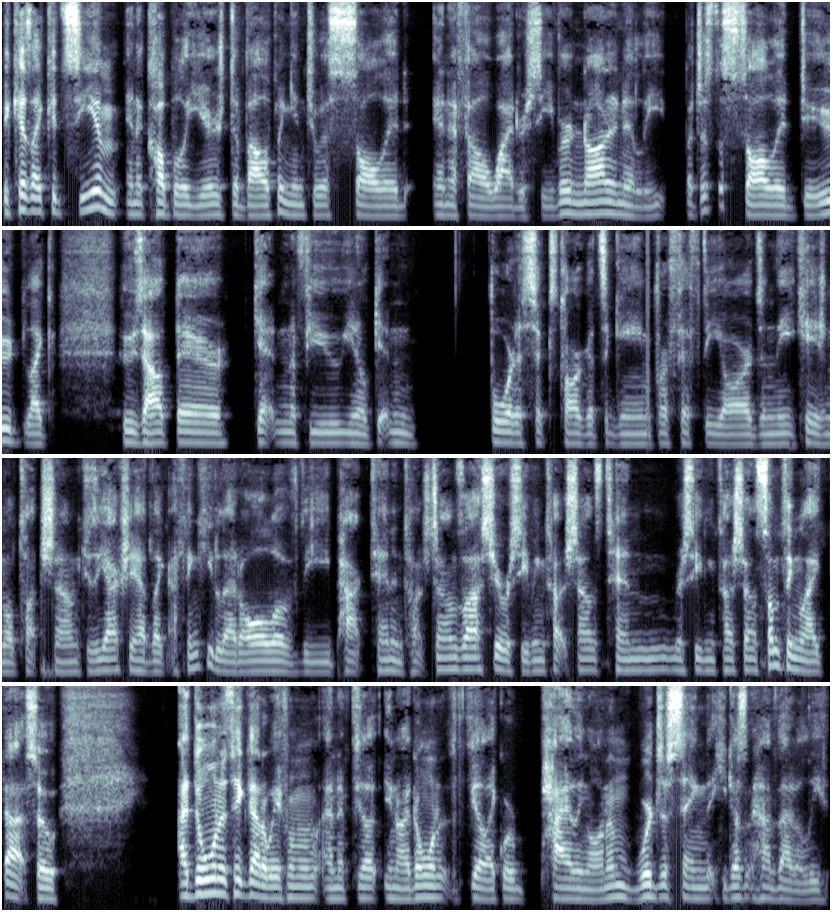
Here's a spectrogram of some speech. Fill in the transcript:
because I could see him in a couple of years developing into a solid NFL wide receiver, not an elite, but just a solid dude, like who's out there getting a few, you know, getting four to six targets a game for 50 yards and the occasional touchdown. Because he actually had like, I think he led all of the Pac 10 in touchdowns last year, receiving touchdowns, 10 receiving touchdowns, something like that. So I don't want to take that away from him, and I feel you know I don't want it to feel like we're piling on him. We're just saying that he doesn't have that elite,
